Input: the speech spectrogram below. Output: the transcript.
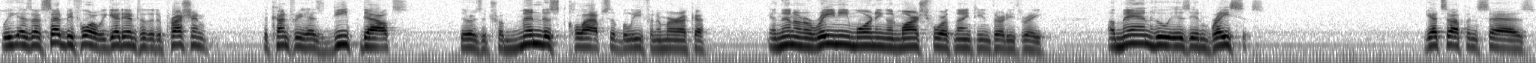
We, as I've said before, we get into the Depression. The country has deep doubts. There is a tremendous collapse of belief in America. And then on a rainy morning on March 4th, 1933, a man who is in braces gets up and says,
